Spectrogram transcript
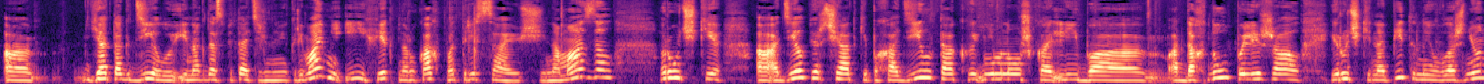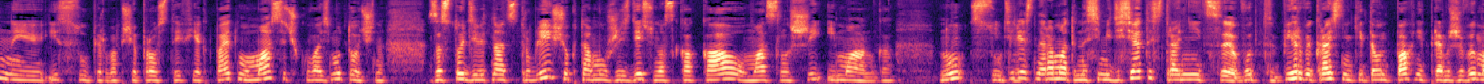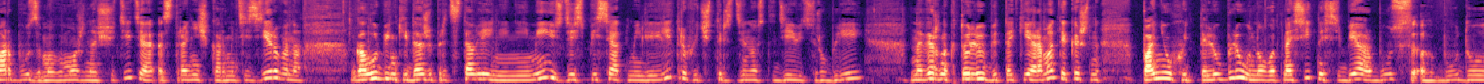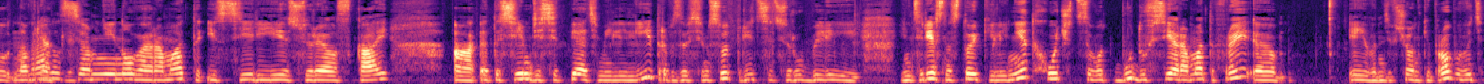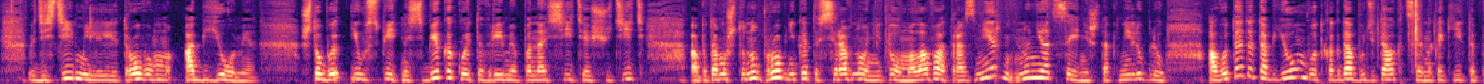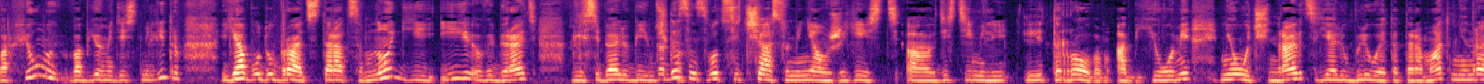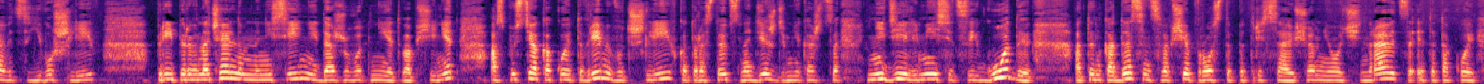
а, я так делаю иногда с питательными кремами, и эффект на руках потрясающий. Намазал ручки, а, одел перчатки, походил так немножко, либо отдохнул, полежал, и ручки напитанные, увлажненные, и супер, вообще просто эффект. Поэтому масочку возьму точно за 119 рублей, еще к тому же здесь у нас какао, масло ши и манго. Ну, супер. Интересные ароматы на 70-й странице. Вот первый красненький-то он пахнет прям живым арбузом. Его можно ощутить. А страничка ароматизирована. Голубенький даже представления не имею. Здесь 50 миллилитров и 499 рублей. Наверное, кто любит такие ароматы, я, конечно, понюхать-то люблю, но вот носить на себе арбуз э, буду навряд ли. Нравился мне и новый аромат из серии Surreal Sky. А, это 75 миллилитров за 730 рублей. Интересно, стойки или нет. Хочется, вот буду все ароматы Фрей... Э, Эйвен, девчонки, пробовать в 10-миллилитровом объеме, чтобы и успеть на себе какое-то время поносить ощутить, а потому что, ну, пробник это все равно не то, маловат размер, ну, не оценишь, так не люблю. А вот этот объем, вот когда будет акция на какие-то парфюмы в объеме 10 миллилитров, я буду брать, стараться многие и выбирать для себя любимчиков. Cadessence вот сейчас у меня уже есть а, в 10-миллилитровом объеме, мне очень нравится, я люблю люблю этот аромат, мне нравится его шлейф. При первоначальном нанесении даже вот нет, вообще нет. А спустя какое-то время вот шлейф, который остается надежде, мне кажется, недели, месяцы и годы от Incandescence вообще просто потрясающий. Он мне очень нравится. Это такой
